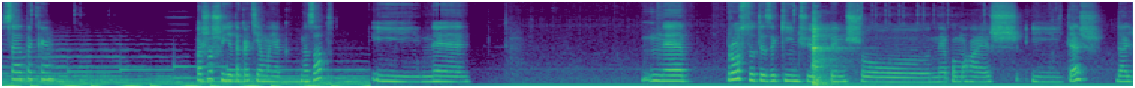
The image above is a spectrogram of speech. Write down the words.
Все-таки. Хорошо, що є така тема, як назад, і не. Не просто ти закінчуєш тим, що не допомагаєш і йдеш далі.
